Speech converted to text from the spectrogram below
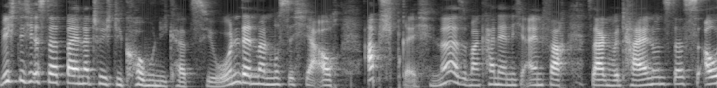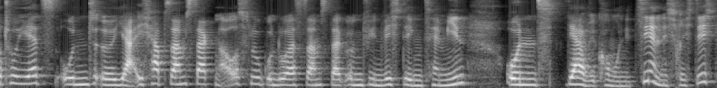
Wichtig ist dabei natürlich die Kommunikation, denn man muss sich ja auch absprechen. Ne? Also man kann ja nicht einfach sagen, wir teilen uns das Auto jetzt und äh, ja, ich habe Samstag einen Ausflug und du hast Samstag irgendwie einen wichtigen Termin und ja, wir kommunizieren nicht richtig.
